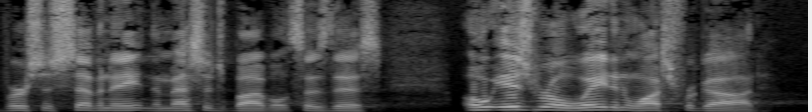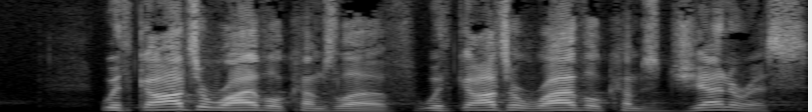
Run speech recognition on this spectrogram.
verses 7 and 8 in the Message Bible, it says this O Israel, wait and watch for God. With God's arrival comes love. With God's arrival comes generous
